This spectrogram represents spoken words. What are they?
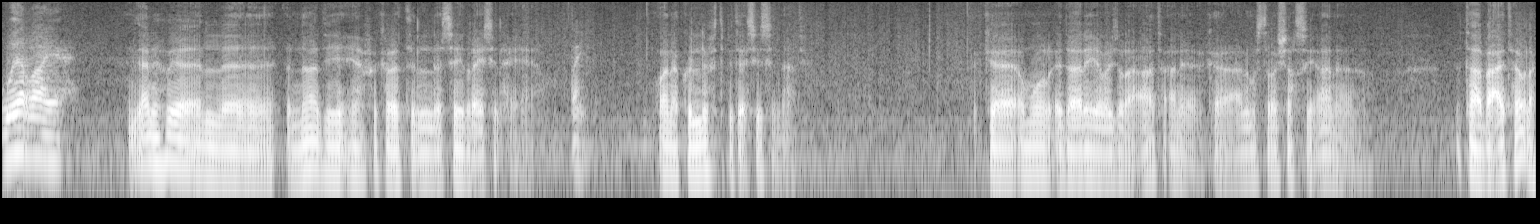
وين رايح؟ يعني هو ال- النادي هي فكرة السيد رئيس الهيئة. طيب. وأنا كلفت بتأسيس النادي. كأمور إدارية وإجراءات أنا على المستوى الشخصي أنا تابعتها ولكن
